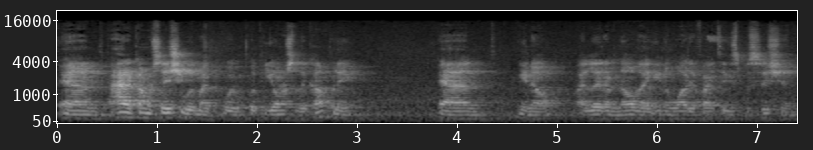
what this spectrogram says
And I had a conversation with, my, with, with the owners of the company, and you know, I let them know that, you know what, if I take this position,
